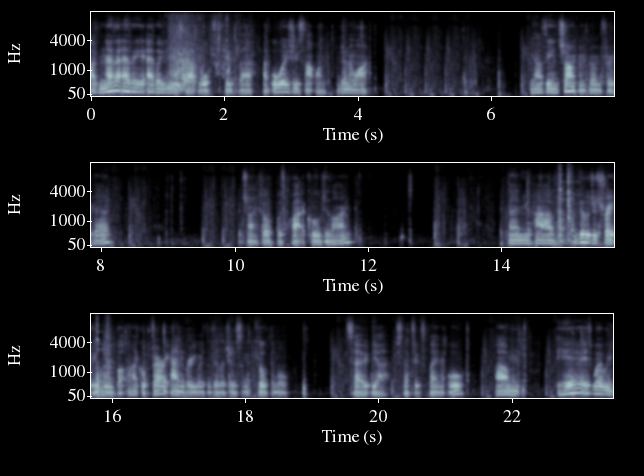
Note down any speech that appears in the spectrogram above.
I've never ever ever used that water tube there. I've always used that one. I don't know why. You have the enchantment room through here, which I thought was quite a cool design. Then you have villager trading hall, but I got very angry with the villagers and killed them all. So yeah, just have to explain it all. Um, here is where we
